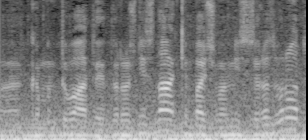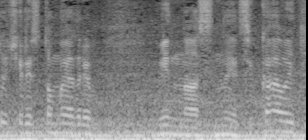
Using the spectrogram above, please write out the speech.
е, коментувати дорожні знаки. Бачимо місце розвороту через 100 метрів. Він нас не цікавить.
